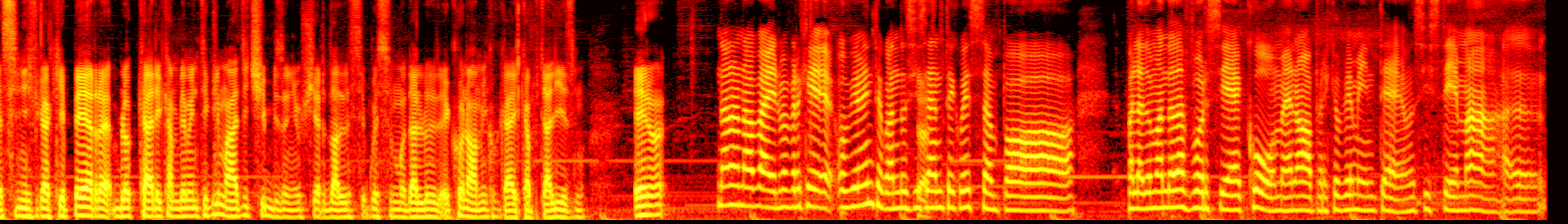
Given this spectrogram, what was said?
eh, significa che per bloccare i cambiamenti climatici bisogna uscire da questo modello economico che è il capitalismo. E no- No, no, no, vai, ma perché ovviamente quando si Certo. sente questo è un po'... La domanda da porsi è come, no? Perché ovviamente è un sistema... eh,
